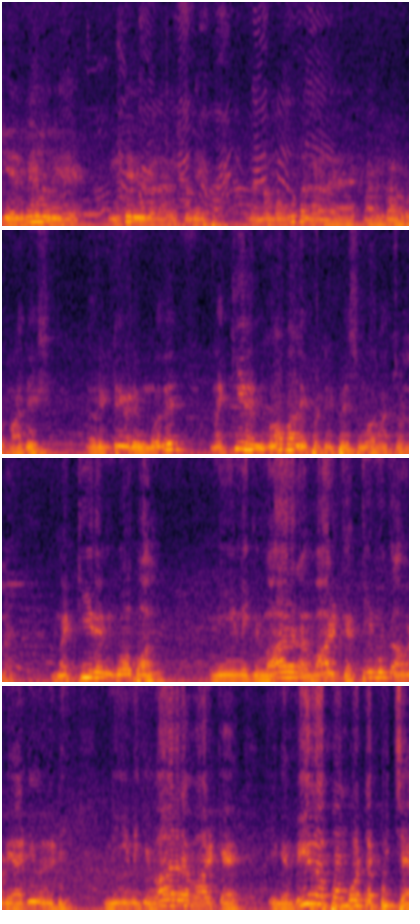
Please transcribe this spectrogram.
ஏற்கனவே ஒரு இன்டர்வியூவில் நாங்கள் சொல்லியிருக்கோம். நம்ம ஊட்டங்காரர் தான் ஒரு மாதேஷ். ஒரு இன்டர்வியூ எடுக்கும்போது நக்கீரன் கோபாலை பற்றி பேசும்போது நான் சொன்னேன். நக்கீரன் கோபால் நீ இன்னைக்கு வாழ்கிற வாழ்க்கை திமுகவுடைய அடிவருடி நீ இன்னைக்கு வாழ்கிற வாழ்க்கை எங்கள் வீரப்பம் போட்ட பிச்சை.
